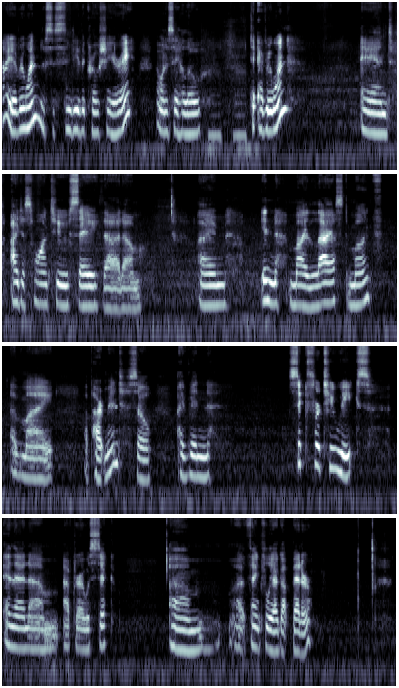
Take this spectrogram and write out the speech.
Hi everyone, this is Cindy the Crocheter. I want to say hello to everyone. And I just want to say that um, I'm in my last month of my apartment. So I've been sick for two weeks. And then um, after I was sick um, uh, thankfully I got better.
